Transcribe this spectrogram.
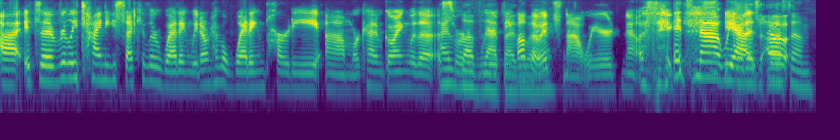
uh, it's a really tiny secular wedding. We don't have a wedding party. Um, we're kind of going with a sort of weird that, theme, although way. it's not weird No, It's, like, It's not weird. Yeah, it's so- awesome.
